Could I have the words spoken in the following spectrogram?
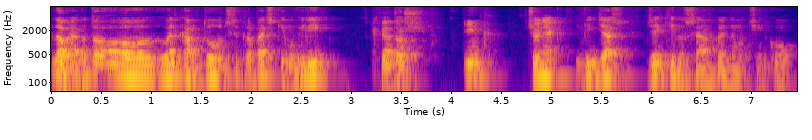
Dobra, no to welcome to trzy kropeczki mówili Kwiatosz. Ink. Ciuniek. i windziarz. Dzięki, do zobaczenia w kolejnym odcinku.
